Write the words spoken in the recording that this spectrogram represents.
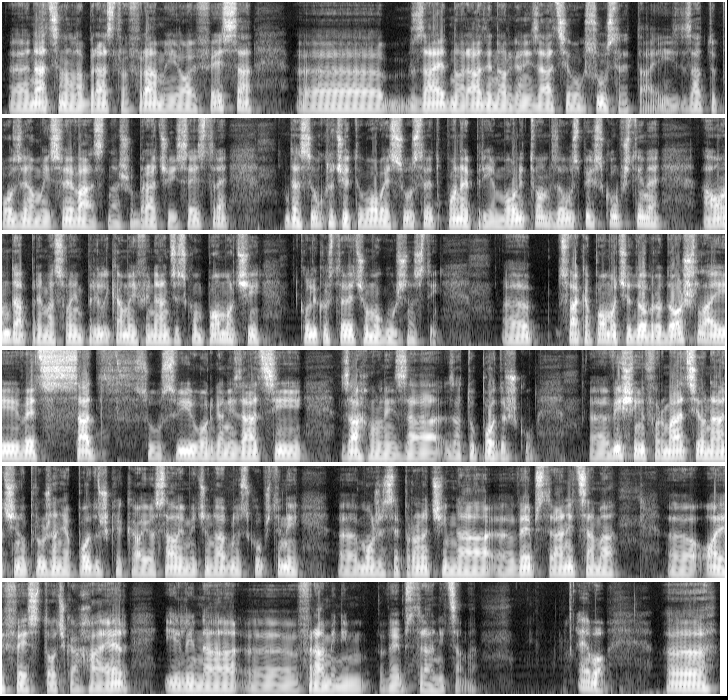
e, nacionalna bratstva Frame i OFS-a e, zajedno rade na organizaciji ovog susreta i zato pozivamo i sve vas, našu braću i sestre, da se uključite u ovaj susret ponajprije molitvom za uspjeh skupštine, a onda prema svojim prilikama i financijskom pomoći koliko ste već u mogućnosti. E, svaka pomoć je dobro došla i već sad su svi u organizaciji zahvalni za, za tu podršku. E, više informacije o načinu pružanja podrške kao i o samoj međunarodnoj skupštini e, može se pronaći na web stranicama ofs.hr ili na Framinim web stranicama. Evo,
